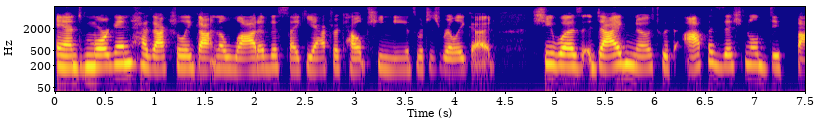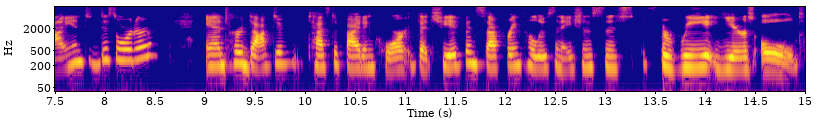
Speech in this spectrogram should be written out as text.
And Morgan has actually gotten a lot of the psychiatric help she needs, which is really good. She was diagnosed with oppositional defiant disorder, and her doctor testified in court that she had been suffering hallucinations since three years old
